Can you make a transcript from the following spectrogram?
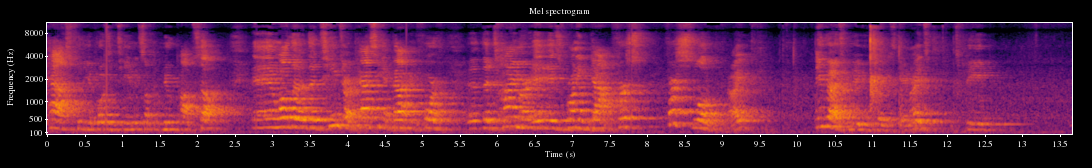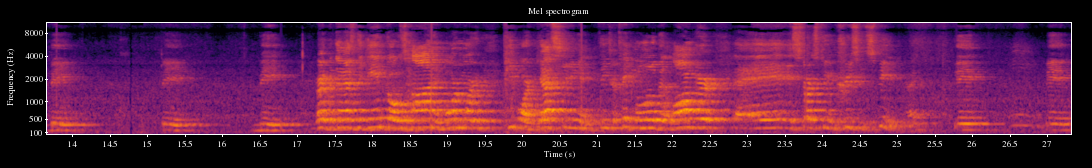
passed to the opposing team and something new pops up. And while the, the teams are passing it back and forth, the, timer is running down. First, first slowly, right? You guys can maybe play this game, right? It's, it's beep, beep, beep. Right, but then as the game goes on and more and more people are guessing and things are taking a little bit longer, it starts to increase in speed, right? Beep, beep,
